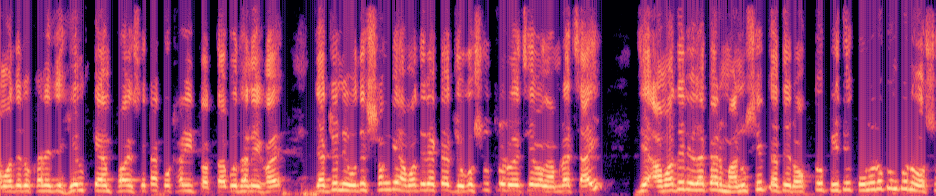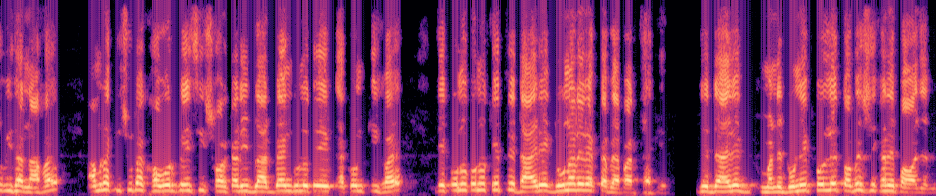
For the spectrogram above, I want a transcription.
আমাদের ওখানে যে হেলথ ক্যাম্প হয়, সেটা কোঠারির তত্ত্বাবধানে হয়। যার জন্য ওদের সঙ্গে আমাদের একটা যোগসূত্র রয়েছে এবং আমরা চাই যে আমাদের এলাকার মানুষের যাতে রক্ত পেতে কোনো রকম কোনো অসুবিধা না হয়। আমরা কিছুটা খবর পেয়েছি সরকারি ব্লাড ব্যাংকগুলোতে এখন কি হয়, যে কোনো কোনো ক্ষেত্রে ডাইরেক্ট ডোনারের একটা ব্যাপার থাকে। যে ডাইরেক্ট মানে ডোনেট করলে তবে সেখানে পাওয়া যাবে।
